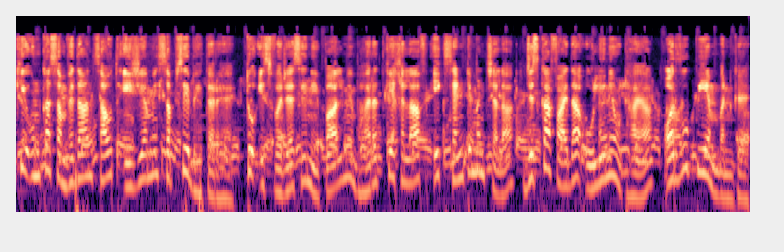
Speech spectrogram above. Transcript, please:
कि उनका संविधान साउथ एशिया में सबसे बेहतर है। तो इस वजह से नेपाल में भारत के खिलाफ एक सेंटिमेंट चला जिसका फ़ायदा ओली ने उठाया और वो पीएम बन गए।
